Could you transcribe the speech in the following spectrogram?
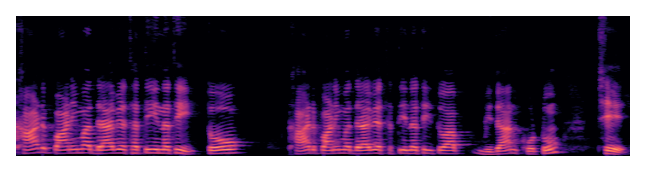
ખાંડ પાણીમાં દ્રાવ્ય થતી નથી. તો ખાંડ પાણીમાં દ્રાવ્ય થતી નથી. તો આ વિધાન ખોટું છે.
